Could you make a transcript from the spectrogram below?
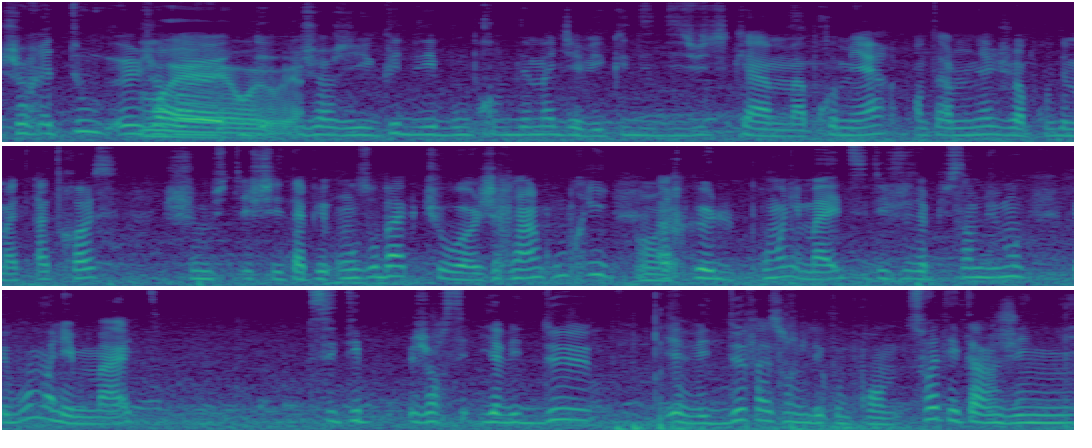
J'aurais tout. euh, genre, Ouais, euh, ouais, de- ouais. genre, j'ai eu que des bons profs de maths, j'avais que des 18 jusqu'à ma première. En terminale, j'ai eu un prof de maths atroce. Je me suis- J'ai tapé 11 au bac, tu vois, j'ai rien compris. Alors que pour moi, les maths, c'était la chose la plus simple du monde. Mais pour moi, les maths, c'était. Genre, il y avait deux. Il y avait deux façons de les comprendre. Soit tu étais un génie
